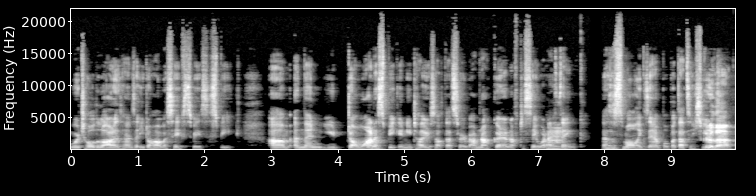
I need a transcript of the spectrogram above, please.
We're told a lot of times that you don't have a safe space to speak. Um, and then you don't want to speak and you tell yourself that sort of I'm not good enough to say what mm. I think. That's a small example, but that's a Screw huge... that.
